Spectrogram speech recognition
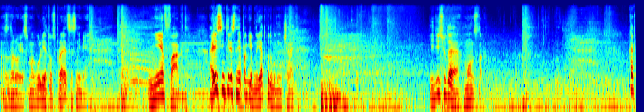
здоровья Смогу ли я тут справиться с ними? Не факт А если интересно я погибну, я откуда буду начинать? Иди сюда, монстр Как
